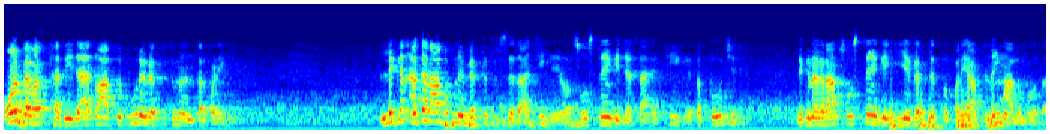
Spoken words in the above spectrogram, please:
और व्यवस्था दी जाए तो आपके पूरे व्यक्तित्व में अंतर पड़ेगी। लेकिन अगर आप अपने व्यक्तित्व से राज़ी हैं और सोचते हैं कि जैसा है ठीक है, तब तो उचित है। लेकिन अगर आप सोचते हैं कि ये व्यक्तित्व पर्याप्त नहीं मालूम होता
